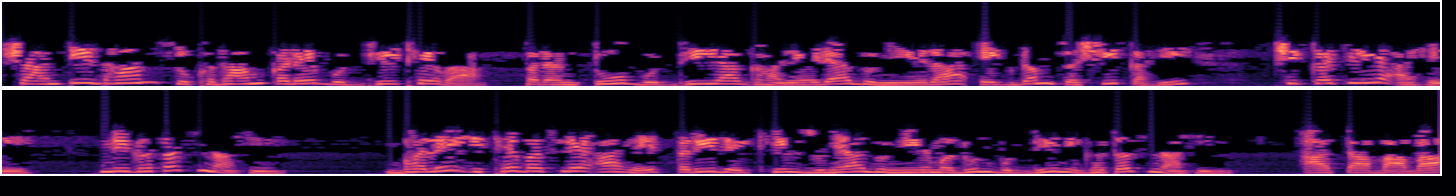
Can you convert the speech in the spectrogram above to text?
शांतीधाम सुखधामकडे बुद्धी ठेवा परंतु बुद्धी या घाणेड्या दुनियेला एकदम जशी काही चिकटली आहे निघतच नाही. भले इथे बसले आहेत तरी देखील जुन्या दुनियेमधून बुद्धी निघतच नाही. आता बाबा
